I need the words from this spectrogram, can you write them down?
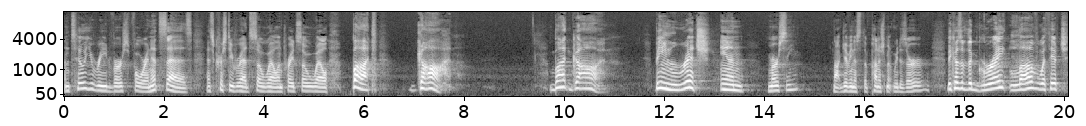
until you read verse 4. And it says, as Christy read so well and prayed so well, but God, but God, being rich in mercy, not giving us the punishment we deserve, because of the great love with which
